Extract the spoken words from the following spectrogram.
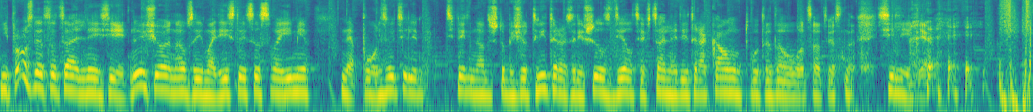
не просто социальная сеть, но еще она взаимодействует со своими э, пользователями. Теперь надо, чтобы еще Twitter разрешил сделать официальный твиттер-аккаунт вот этого вот, соответственно, селения.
